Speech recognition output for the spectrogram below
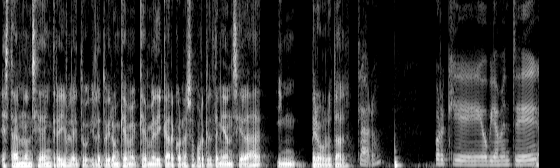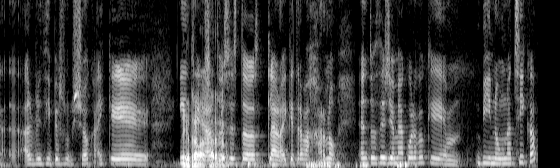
está en una ansiedad increíble y, tu- y le tuvieron que, que medicar con eso porque él tenía ansiedad, in- pero brutal. Claro, porque obviamente al principio es un shock, hay que... Hay que trabajarlo. estos, claro, hay que trabajarlo. Entonces yo me acuerdo que mm, vino una chica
